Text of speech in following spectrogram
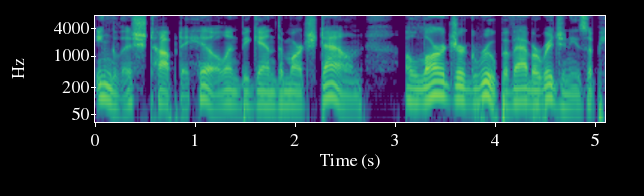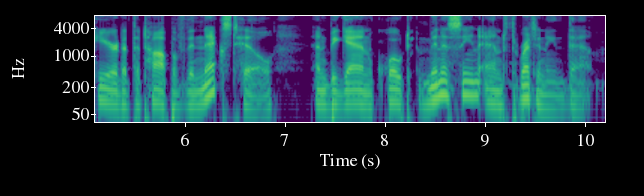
English topped a hill and began the march down, a larger group of Aborigines appeared at the top of the next hill and began, quote, menacing and threatening them.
